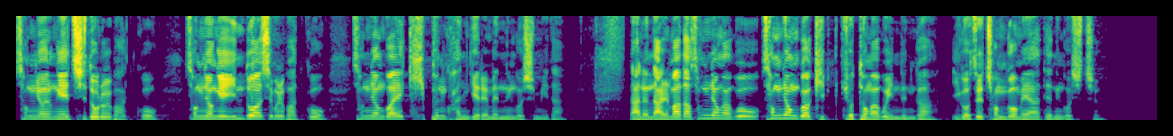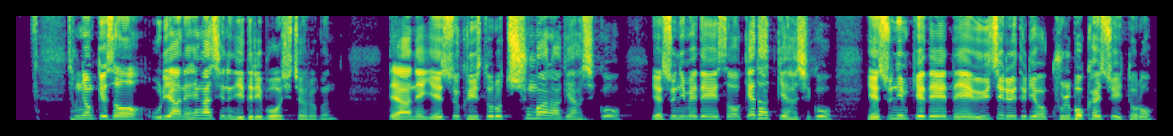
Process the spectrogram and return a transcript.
성령의 지도를 받고 성령의 인도하심을 받고 성령과의 깊은 관계를 맺는 것입니다. 나는 날마다 성령하고 성령과 기, 교통하고 있는가 이것을 점검해야 되는 것이죠. 성령께서 우리 안에 행하시는 이들이 무엇이죠, 여러분? 내 안에 예수 그리스도로 충만하게 하시고 예수님에 대해서 깨닫게 하시고 예수님께 대해 내 의지를 들여 굴복할 수 있도록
